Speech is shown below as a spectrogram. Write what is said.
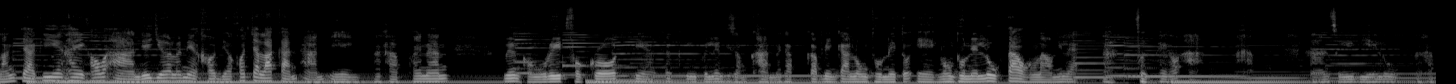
หลังจากที่ให้เขาอ่านเยอะๆแล้วเนี่ยเขาเดี๋ยวเขาจะรักการอ่านเองนะครับ เพราะฉะนั้นเรื่องของ read for growth เนี่ยก็คือเป็นเรื่องที่สำคัญนะครับกับเป็นการลงทุนในตัวเอง ลงทุนในลูกเต้าของเรานี่แหละนะฝึกให้เขาอ่านนะครับหาหนังสือดีๆให้ลูกนะครับ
